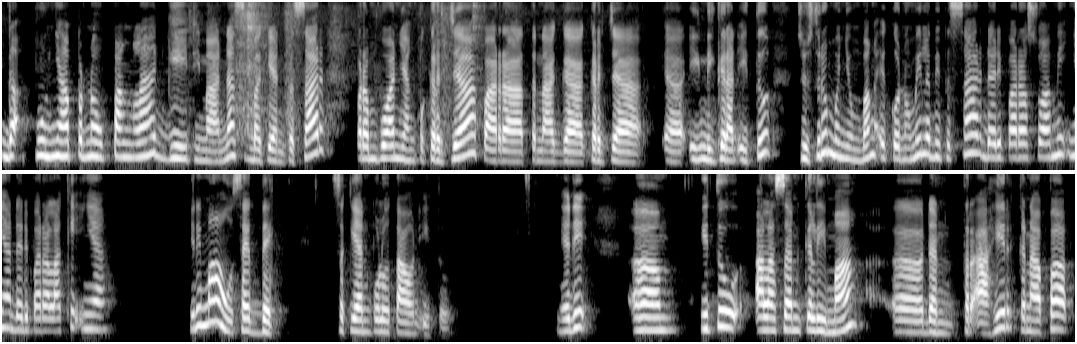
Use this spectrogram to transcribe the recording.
nggak punya penopang lagi di mana sebagian besar perempuan yang bekerja, para tenaga kerja uh, imigran itu justru menyumbang ekonomi lebih besar dari para suaminya, dari para lakinya. Jadi mau setback sekian puluh tahun itu. Jadi um, itu alasan kelima uh, dan terakhir kenapa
